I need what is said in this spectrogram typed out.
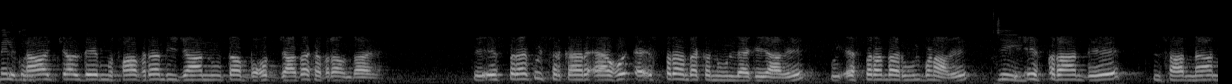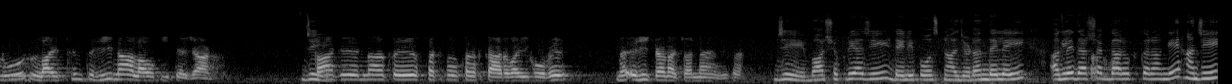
ਬਿਲਕੁਲ। ਨਾਲ ਚੱਲਦੇ ਮੁਸਾਫਰਾਂ ਦੀ ਜਾਨ ਨੂੰ ਤਾਂ ਬਹੁਤ ਜ਼ਿਆਦਾ ਖਤਰਾ ਹੁੰਦਾ ਹੈ। ਤੇ ਇਸ ਤਰ੍ਹਾਂ ਕੋਈ ਸਰਕਾਰ ਇਹੋ ਇਸ ਤਰ੍ਹਾਂ ਦਾ ਕਾਨੂੰਨ ਲੈ ਕੇ ਆਵੇ ਕੋਈ ਇਸ ਤਰ੍ਹਾਂ ਦਾ ਰੂਲ ਬਣਾਵੇ ਜੀ। ਕਿ ਇਸ ਤਰ੍ਹਾਂ ਦੇ ਇਨਸਾਨਾਂ ਨੂੰ ਲਾਇਸੈਂਸ ਹੀ ਨਾ ਅਲਾਉ ਕੀਤੇ ਜਾਣ। ਜੀ। ਤਾਂ ਕਿ ਇਹਨਾਂ ਤੇ ਸਖਤ ਤੋਂ ਸਖਤ ਕਾਰਵਾਈ ਹੋਵੇ ਮੈਂ ਇਹੀ ਕਹਿਣਾ ਚਾਹੁੰਦਾ ਹਾਂ ਜੀ ਤਾਂ। ਜੀ ਬਹੁਤ ਸ਼ੁਕਰੀਆ ਜੀ ਡੇਲੀ ਪੋਸਟ ਨਾਲ ਜੁੜਨ ਦੇ ਲਈ। ਅਗਲੇ ਦਰਸ਼ਕ ਦਾ ਰੁਖ ਕਰਾਂਗੇ। ਹਾਂਜੀ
